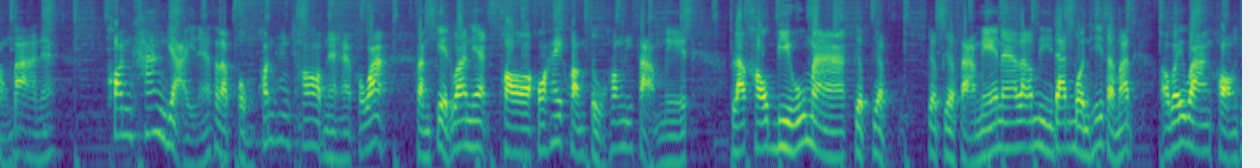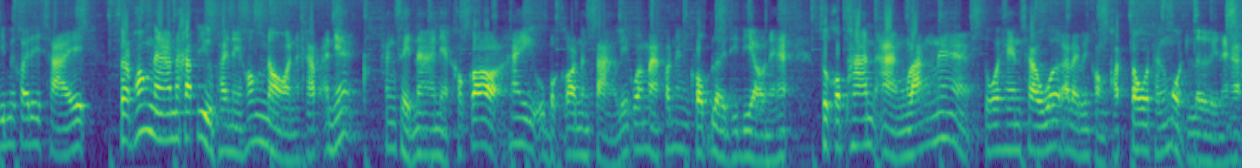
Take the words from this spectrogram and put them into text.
2 บานนะค่อนข้างใหญ่นะสำหรับผมค่อนข้างชอบนะฮะเพราะว่าสังเกตว่าเนี่ยพอเขาให้ความสูงห้องที่ 3 เมตร แล้วเขาบิวมาเกือบเกือบเกือบเกือบสามเมตรนะแล้วก็มีด้านบนที่สามารถเอาไว้วางของที่ไม่ค่อยได้ใช้ สำหรับห้องน้ำนะครับจะอยู่ภายในห้องนอนนะครับ อันนี้ทางเสนาเนี่ยเขาก็ให้อุปกรณ์ต่างๆ เรียกว่ามาค่อนข้างครบเลยทีเดียวนะฮะสุขภัณฑ์อ่างล้างหน้าตัวแฮนด์ชาวเวอร์อะไรเป็นของคอตโต้ทั้งหมดเลยนะครับ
